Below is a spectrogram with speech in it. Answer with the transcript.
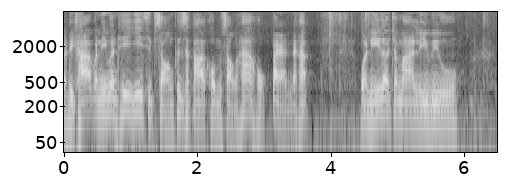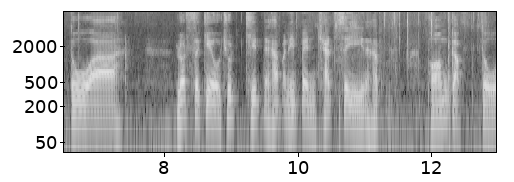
วัสดีครับ วันนี้วันที่ 22 พฤษภาคม 2568 นะครับ วันนี้เราจะมารีวิวตัวรถสเกลชุดคิดนะครับ อันนี้เป็นแชทซีนะครับ พร้อมกับตัว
